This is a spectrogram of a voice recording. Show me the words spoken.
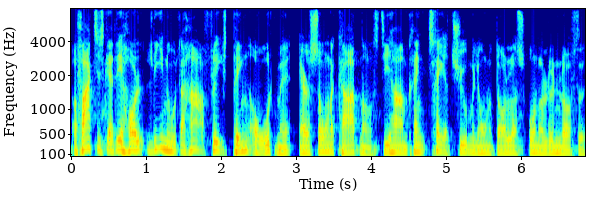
Og faktisk er det hold lige nu, der har flest penge at rute med, Arizona Cardinals. De har omkring 23 millioner dollars under lønloftet.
